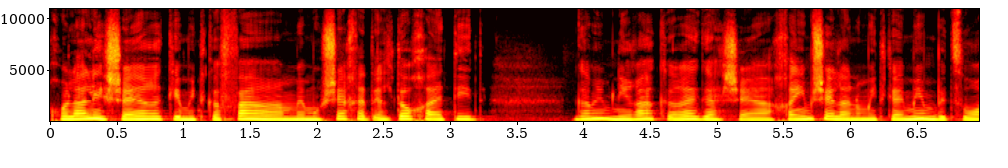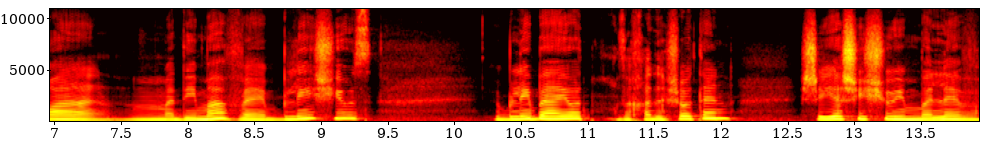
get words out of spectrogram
יכולה להישאר כמתקפה ממושכת אל תוך העתיד. גם אם נראה כרגע שהחיים שלנו מתקיימים בצורה מדהימה ובלי אישיוז ובלי בעיות, אז החדשות הן שיש אישויים בלב,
